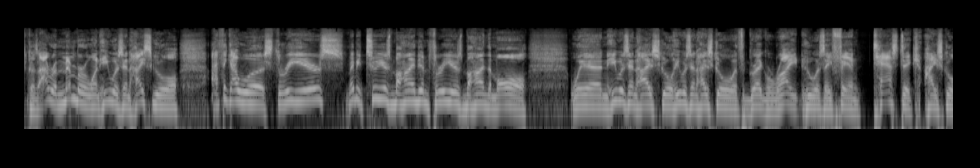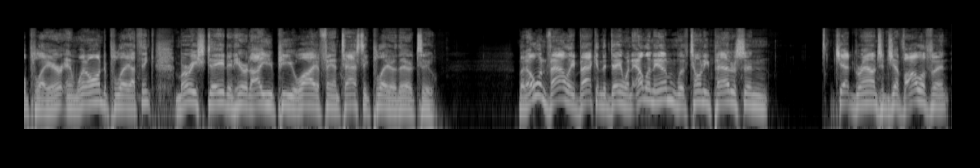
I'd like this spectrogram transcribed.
Because I remember when he was in high school, I think I was three years, maybe two years behind him, three years behind them all. When he was in high school, he was in high school with Greg Wright, who was a fantastic high school player and went on to play, I think, Murray State and here at IUPUI, a fantastic player there too. But Owen Valley, back in the day when L&M with Tony Patterson, Chad Grounds, and Jeff Oliphant,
